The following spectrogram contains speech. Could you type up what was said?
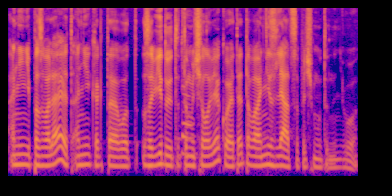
они не позволяют, они как-то вот завидуют да. этому человеку, и от этого они злятся почему-то на него.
